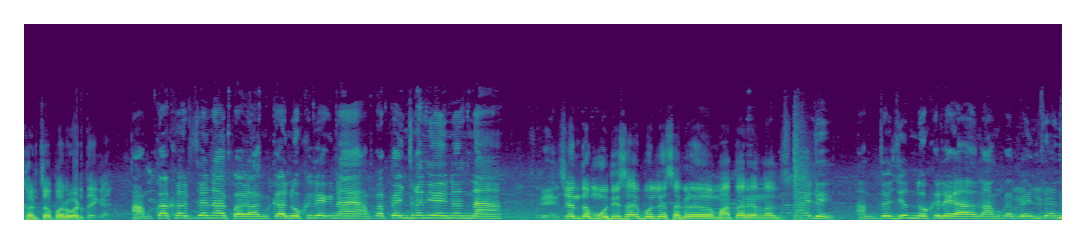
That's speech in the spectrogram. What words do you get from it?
खर्च परवडतंय काय? आमका खर्च नाही पण आमका नोकरी नाही आमका पेन्शन येणार ना टेन्शन तर मोदी साहेब बोलले सगळं म्हाताऱ्यांना आमचं जे नोकरी आमका पेन्शन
